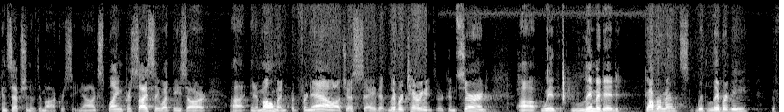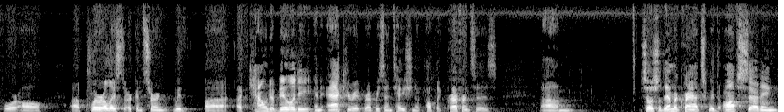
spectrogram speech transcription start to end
conception of democracy. Now, I'll explain precisely what these are uh, in a moment, but for now, I'll just say that libertarians are concerned uh, with limited governments, with liberty before all. Uh, pluralists are concerned with uh, accountability and accurate representation of public preferences. Um, social democrats with offsetting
